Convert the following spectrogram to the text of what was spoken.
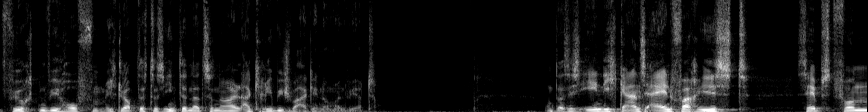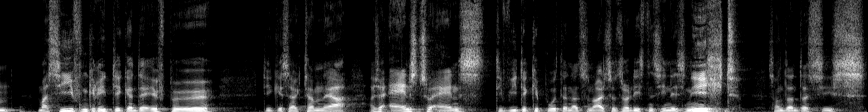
fürchten wir hoffen, ich glaube, dass das international akribisch wahrgenommen wird. Und dass es eh nicht ganz einfach ist, selbst von massiven Kritikern der FPÖ, die gesagt haben, naja, also eins zu eins, die Wiedergeburt der Nationalsozialisten sind es nicht, sondern das ist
